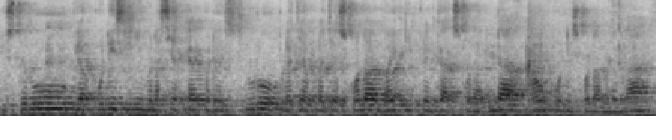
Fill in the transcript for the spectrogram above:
Justru pihak polis ini menasihatkan kepada seluruh pelajar-pelajar sekolah baik di peringkat sekolah rendah maupun di sekolah menengah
